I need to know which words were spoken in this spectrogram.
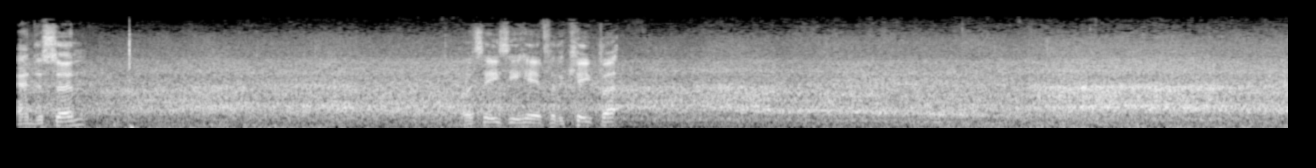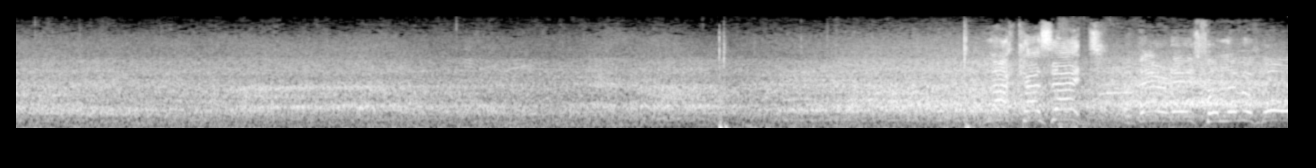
Anderson. Well, it's easy here for the keeper. Lacazette! And there it is for Liverpool!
